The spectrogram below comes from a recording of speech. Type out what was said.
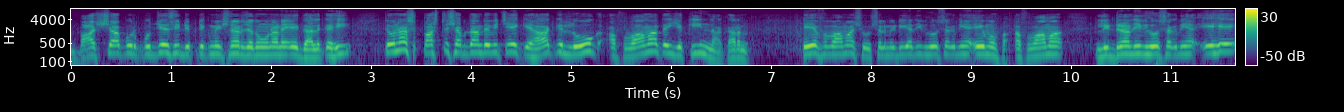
ਬਾਦਸ਼ਾਹਪੁਰ ਪੁੱਜੇ ਸੀ ਡਿਪਟੀ ਕਮਿਸ਼ਨਰ ਜਦੋਂ ਉਹਨਾਂ ਨੇ ਇਹ ਗੱਲ ਕਹੀ ਤੇ ਉਹਨਾਂ ਸਪਸ਼ਟ ਸ਼ਬਦਾਂ ਦੇ ਵਿੱਚ ਇਹ ਕਿਹਾ ਕਿ ਲੋਕ ਅਫਵਾਹਾਂ ਤੇ ਯਕੀਨ ਨਾ ਕਰਨ। ਇਹ ਅਫਵਾਹਾਂ ਸੋਸ਼ਲ ਮੀਡੀਆ ਦੀ ਵੀ ਹੋ ਸਕਦੀਆਂ, ਇਹ ਅਫਵਾਹਾਂ ਲੀਡਰਾਂ ਦੀ ਵੀ ਹੋ ਸਕਦੀਆਂ, ਇਹ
